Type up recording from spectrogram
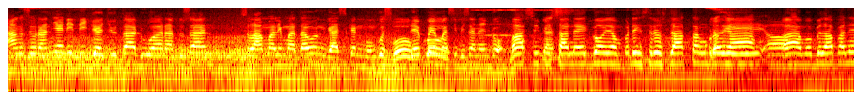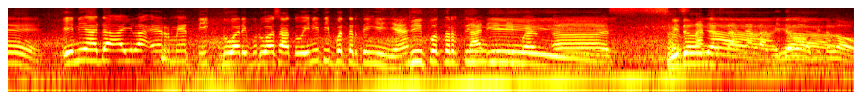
angsurannya di 3 juta 200-an selama 5 tahun gasken bungkus. Bungkus. DP masih bisa nego. Masih Gas. bisa nego, yang penting serius datang, Bro Yoi, ya. Om. Ah, mobil apa nih? Ini ada Ayla Air Matic 2021. Ini tipe tertingginya. Tipe tertinggi. Tadi tipe eh, Middle-nya, standar lah, middle low, middle low.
